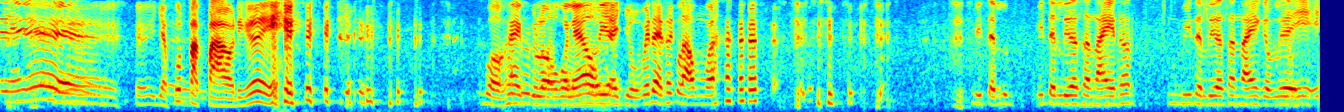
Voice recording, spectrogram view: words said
เอ๊เอะอเอออย่าพูดปากเปล่าดิเฮ้ย บอกให้กูลองมาแล้ว อย่าอยู่ไม่ได้สักลำวะ มีแต่ลุมีแต่เรือสไนเท่ามีแต่เรือสไนกับเรือเอเอ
